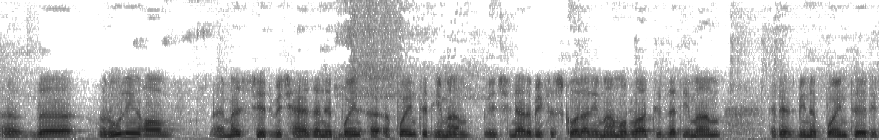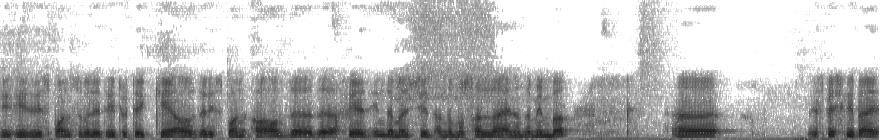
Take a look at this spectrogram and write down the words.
Uh, the ruling of a masjid which has an appoint, uh, appointed imam, which in Arabic is called al-imam al-ratib. That imam that has been appointed, it is his responsibility to take care of the respons- of the, the affairs in the masjid, on the musalla and on the mimbar. Uh, especially by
